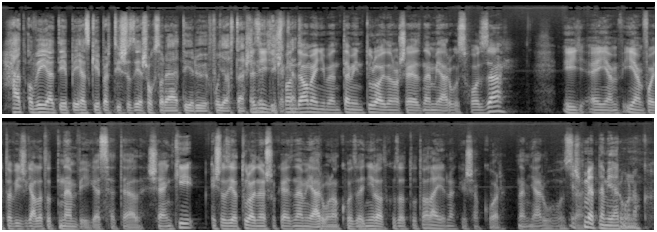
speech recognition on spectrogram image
hát a VLTP-hez képest is azért sokszor eltérő fogyasztási Ez így is van, de amennyiben te, mint tulajdonos ehhez nem járulsz hozzá, így ilyen, ilyenfajta vizsgálatot nem végezhet el senki, és azért a tulajdonosok ehhez nem járulnak hozzá, egy nyilatkozatot aláírnak, és akkor nem járul hozzá. És miért nem járulnak?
